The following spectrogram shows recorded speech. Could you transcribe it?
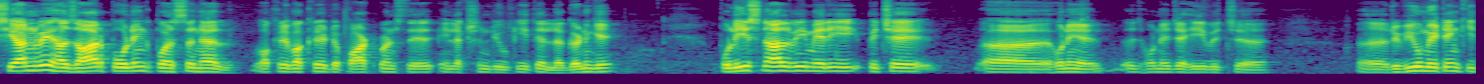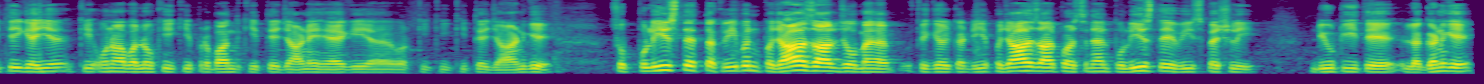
96000 ਪੋਲਿੰਗ ਪਰਸਨਲ ਵੱਖਰੇ ਵੱਖਰੇ ਡਿਪਾਰਟਮੈਂਟਸ ਦੇ ਇਲੈਕਸ਼ਨ ਡਿਊਟੀ ਤੇ ਲੱਗਣਗੇ ਪੁਲਿਸ ਨਾਲ ਵੀ ਮੇਰੀ ਪਿੱਛੇ ਹੁਣੇ ਹੁਣੇ ਜਹੀ ਵਿੱਚ ਰਿਵਿਊ ਮੀਟਿੰਗ ਕੀਤੀ ਗਈ ਹੈ ਕਿ ਉਹਨਾਂ ਵੱਲੋਂ ਕੀ ਕੀ ਪ੍ਰਬੰਧ ਕੀਤੇ ਜਾਣੇ ਹੈਗੇ ਆ ਔਰ ਕੀ ਕੀ ਕੀਤੇ ਜਾਣਗੇ। ਸੋ ਪੁਲਿਸ 'ਤੇ ਤਕਰੀਬਨ 50000 ਜੋ ਮੈਂ ਫਿਗਰ ਕੱਢੀ ਹੈ 50000 ਪਰਸਨਲ ਪੁਲਿਸ ਦੇ ਵੀ ਸਪੈਸ਼ਲੀ ਡਿਊਟੀ ਤੇ ਲੱਗਣਗੇ।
